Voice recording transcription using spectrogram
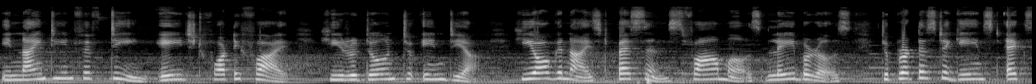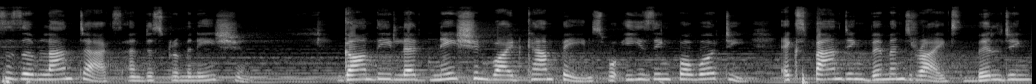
In 1915, aged 45, he returned to India. He organized peasants, farmers, laborers to protest against excessive land tax and discrimination. Gandhi led nationwide campaigns for easing poverty, expanding women's rights, building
